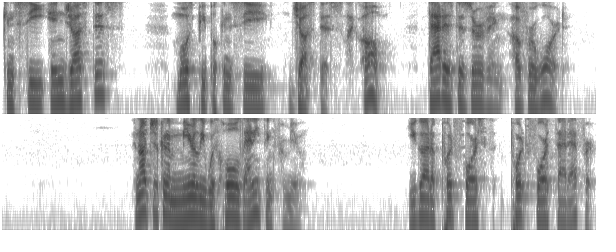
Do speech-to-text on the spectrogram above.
can see injustice, most people can see justice. Like, oh, that is deserving of reward. They're not just going to merely withhold anything from you. You got to put forth put forth that effort.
